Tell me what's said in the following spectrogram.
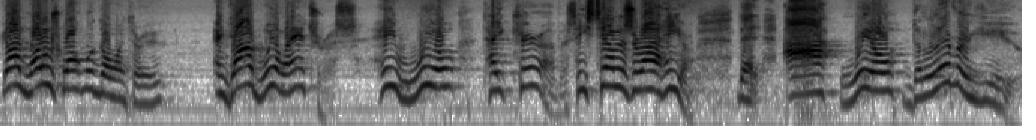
God knows what we're going through, and God will answer us. He will take care of us. He's telling us right here that I will deliver you.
